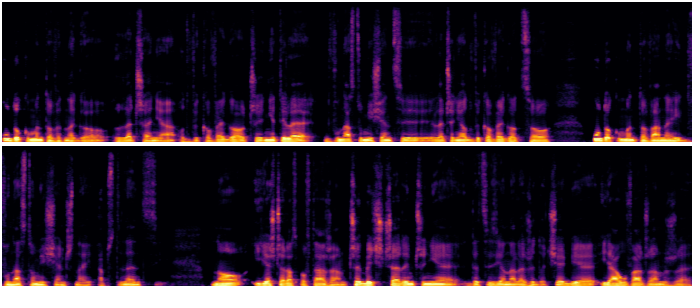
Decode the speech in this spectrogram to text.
udokumentowanego leczenia odwykowego, czy nie tyle 12 miesięcy leczenia odwykowego, co udokumentowanej 12-miesięcznej abstynencji. No i jeszcze raz powtarzam, czy być szczerym, czy nie, decyzja należy do Ciebie. Ja uważam, że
